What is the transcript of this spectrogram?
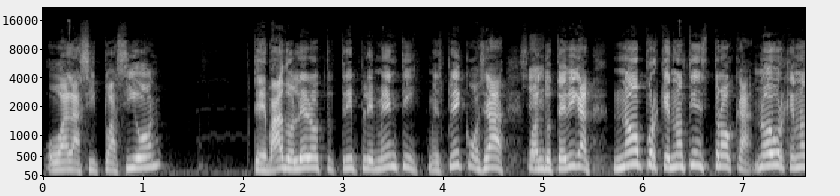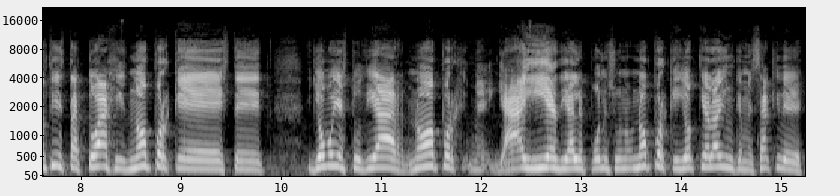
o a la situación te va a doler otro triplemente. ¿Me explico? O sea, cuando te digan, no porque no tienes troca, no porque no tienes tatuajes, no porque este, yo voy a estudiar, no porque. Ya ahí ya, le pones uno. No porque yo quiero a alguien que me saque de,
